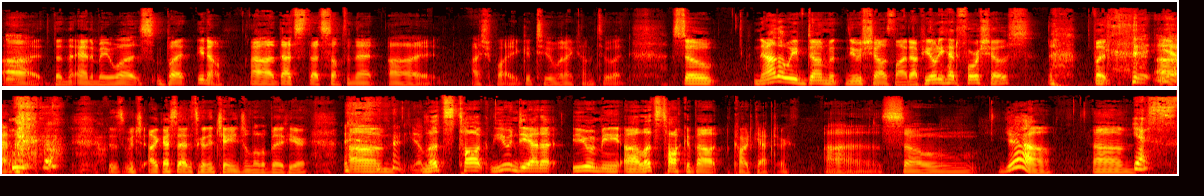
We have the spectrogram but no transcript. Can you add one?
uh, than the anime was. But you know, uh, that's that's something that uh, I should probably get to when I come to it. So now that we've done with new shows lined up, you only had four shows, but yeah. uh, this- which, like I said, it's going to change a little bit here. Um, Yep. Let's talk. You and Deanna, you and me. Uh, let's talk about Cardcaptor. Uh, so yeah, um, Yes,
